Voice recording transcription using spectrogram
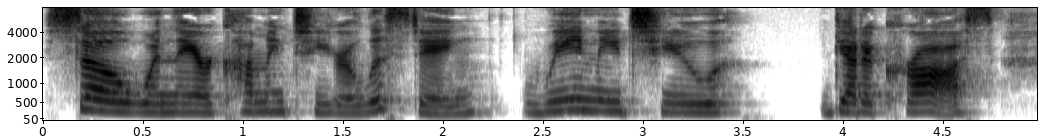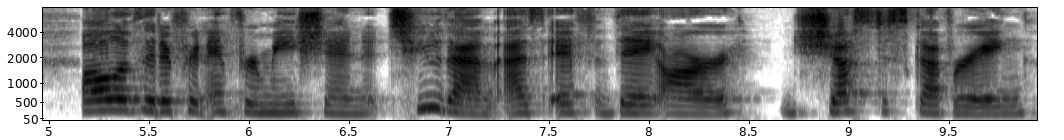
So when they are coming to your listing, we need to get across all of the different information to them as if they are just discovering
